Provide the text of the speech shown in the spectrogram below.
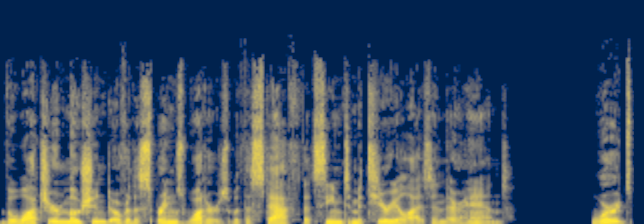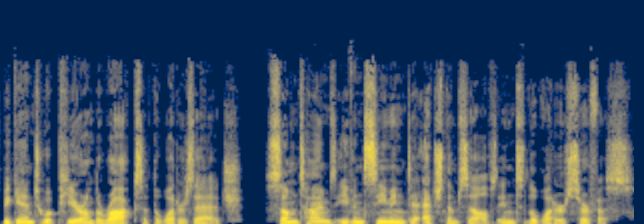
The Watcher motioned over the spring's waters with a staff that seemed to materialize in their hand. Words began to appear on the rocks at the water's edge, sometimes even seeming to etch themselves into the water's surface.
